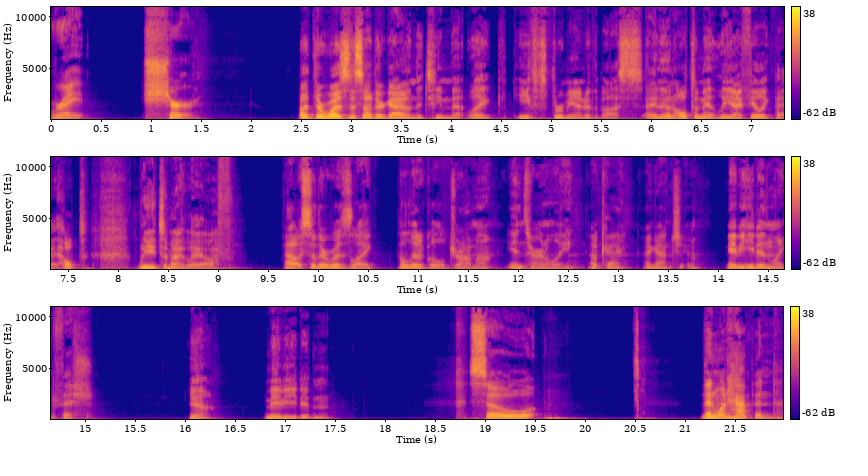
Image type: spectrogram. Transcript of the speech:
Right. Sure. But there was this other guy on the team that like he threw me under the bus, and then ultimately I feel like that helped lead to my layoff. Oh, so there was like political drama internally. Okay, I got you. Maybe he didn't like fish. Yeah, maybe he didn't. So then what happened?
